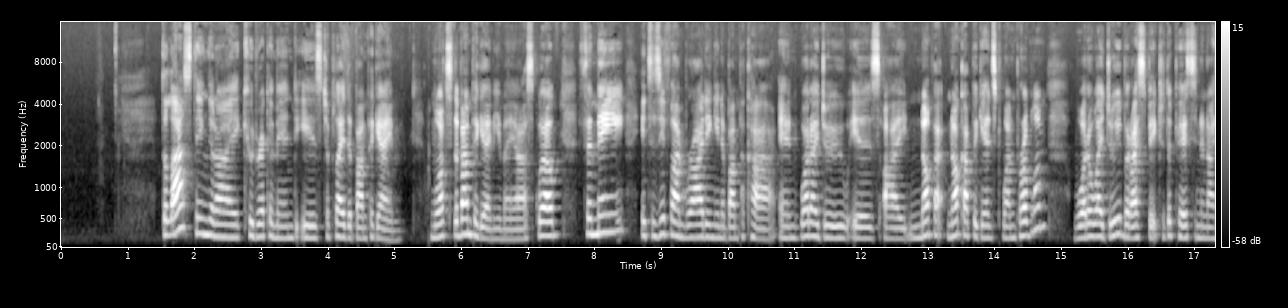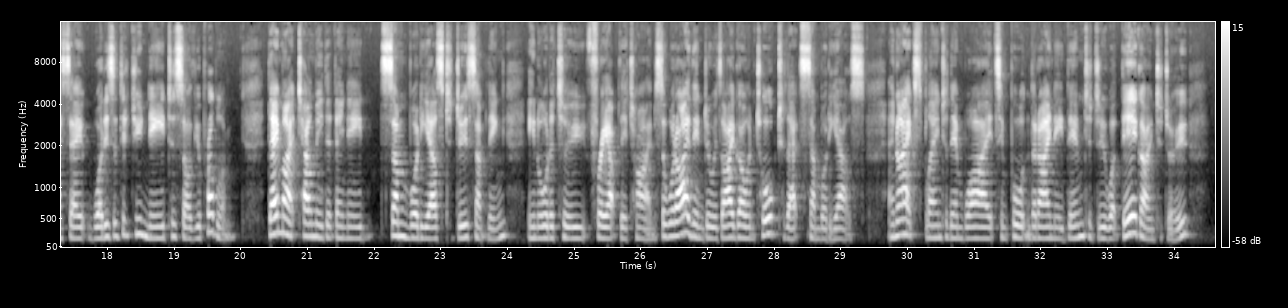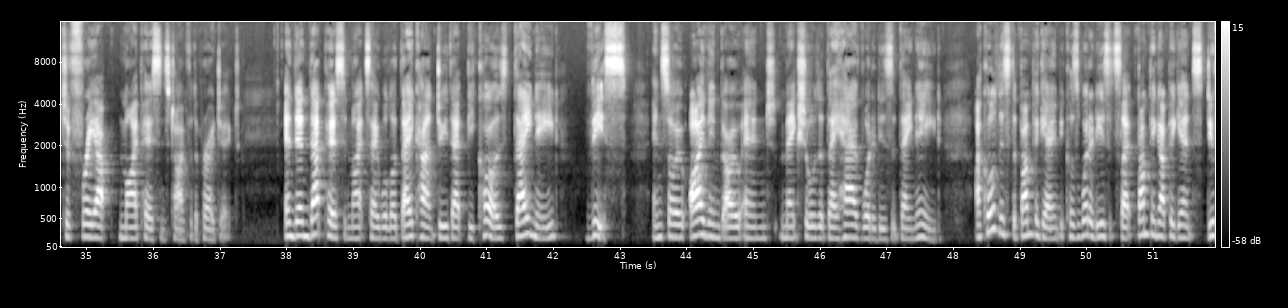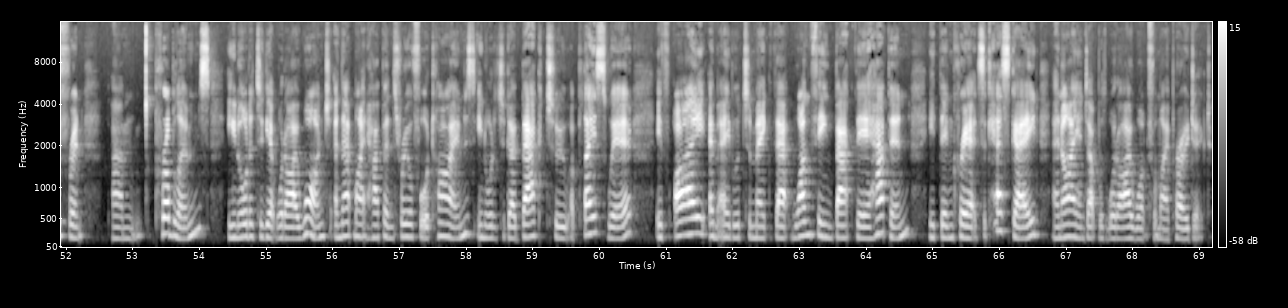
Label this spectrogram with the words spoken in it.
the last thing that I could recommend is to play the bumper game. What's the bumper game, you may ask? Well, for me, it's as if I'm riding in a bumper car, and what I do is I knock up, knock up against one problem. What do I do? But I speak to the person and I say, What is it that you need to solve your problem? They might tell me that they need somebody else to do something in order to free up their time. So, what I then do is I go and talk to that somebody else and I explain to them why it's important that I need them to do what they're going to do to free up my person's time for the project. And then that person might say, well, they can't do that because they need this. And so I then go and make sure that they have what it is that they need. I call this the bumper game because what it is, it's like bumping up against different um, problems in order to get what I want. And that might happen three or four times in order to go back to a place where if I am able to make that one thing back there happen, it then creates a cascade and I end up with what I want for my project.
